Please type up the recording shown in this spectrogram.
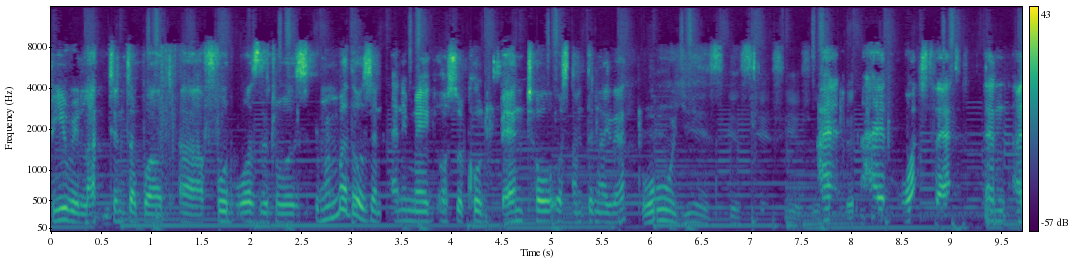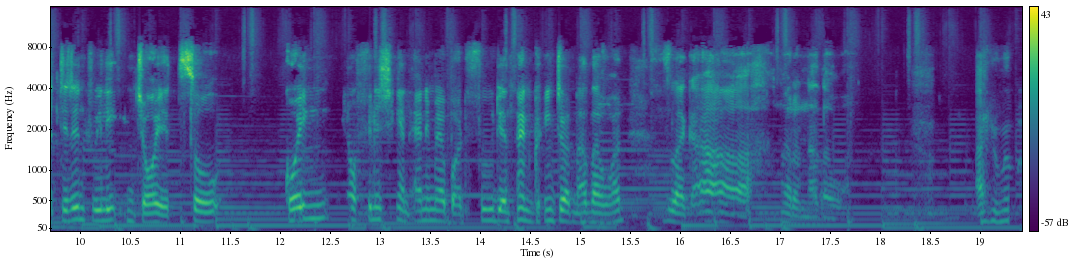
be reluctant about uh, food was it was remember there was an anime also called Bento or something like that. Oh yes, yes, yes, yes. yes. I, I had watched that and I didn't really enjoy it. So going, you know, finishing an anime about food and then going to another one, it's like ah, not another one. I remember.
